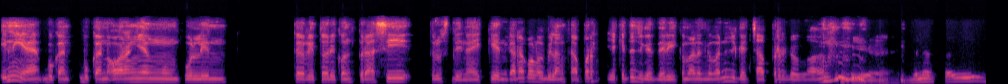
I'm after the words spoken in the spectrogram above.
ini ya bukan bukan orang yang ngumpulin teori-teori konspirasi terus dinaikin karena kalau bilang caper ya kita juga dari kemarin-kemarin juga caper doang Iya, benar sekali.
